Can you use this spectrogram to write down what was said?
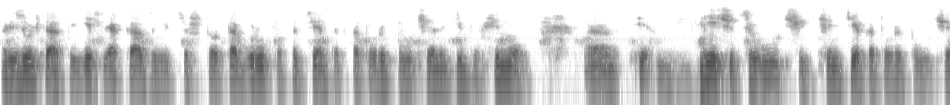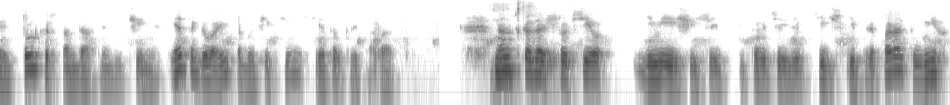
результаты, если оказывается, что та группа пациентов, которые получали дибуфенол, лечится лучше, чем те, которые получают только стандартное лечение, это говорит об эффективности этого препарата. Надо сказать, что все имеющиеся противоэпилептические препараты, у них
